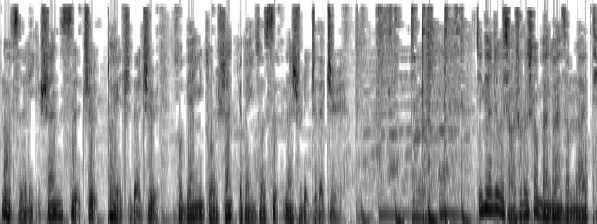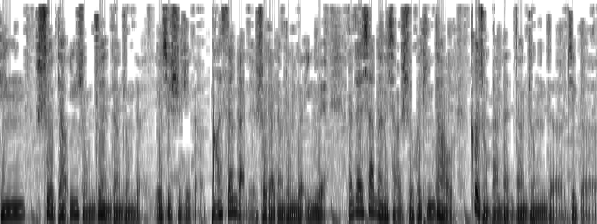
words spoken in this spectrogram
木子李山寺志对峙的志”，左边一座山，右边一座寺，那是李志的志。今天这个小说的上半段，咱们来听《射雕英雄传》当中的，尤其是这个八三版的《射雕》当中的音乐；而在下半个小时会听到各种版本当中的这个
